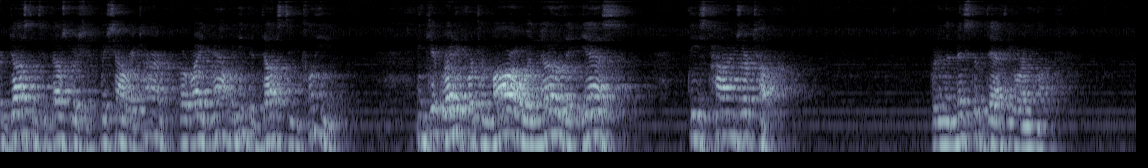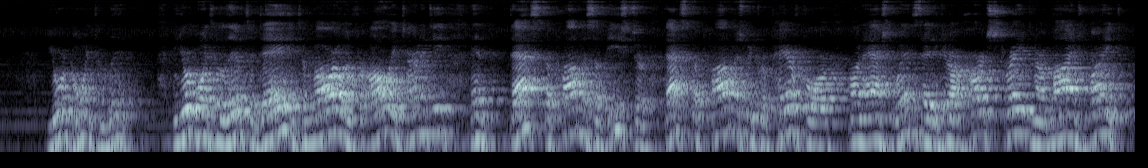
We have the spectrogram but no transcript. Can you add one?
We're dust and to dust we shall return, but right now we need to dust and clean and get ready for tomorrow and know that yes, these times are tough. But in the midst of death, you are in life. You're going to live. And you're going to live today and tomorrow and for all eternity. And that's the promise of Easter. That's the promise we prepare for on Ash Wednesday to get our hearts straight and our minds right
